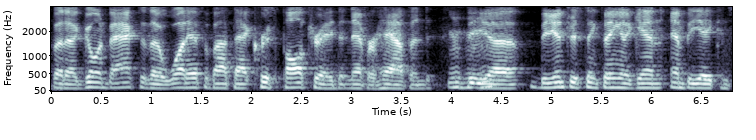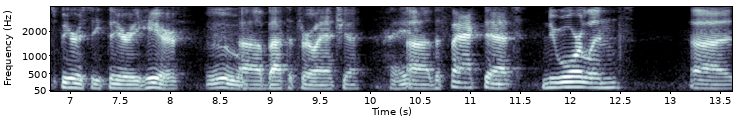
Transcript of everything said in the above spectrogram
But uh, going back to the what if about that Chris Paul trade that never happened, Mm-hmm. the uh, the interesting thing, and again, NBA conspiracy theory here, Ooh, uh, about to throw at you, Right. uh, the fact that New Orleans, uh,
